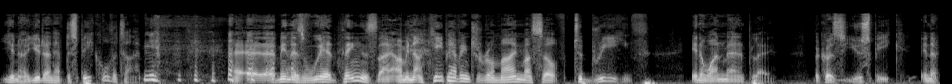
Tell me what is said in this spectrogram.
you know, you don't have to speak all the time. I, I, mean, there's weird things. I mean, I keep having to remind myself to breathe in a one man play because you speak. In a,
